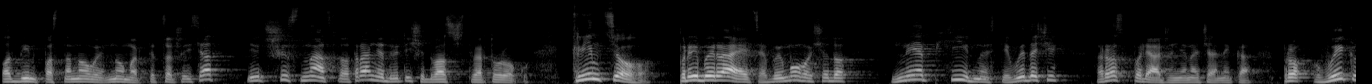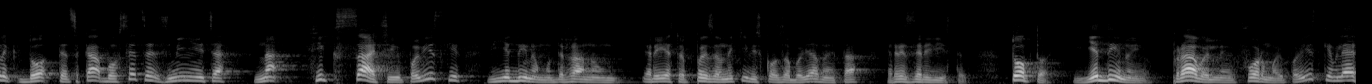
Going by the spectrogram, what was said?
1 постанови номер 560 від 16 травня 2024 року. Крім цього, прибирається вимога щодо необхідності видачі розпорядження начальника про виклик до ТЦК, бо все це змінюється на фіксацію повістки в єдиному державному реєстрі призовників військовозобов'язаних та резервістів. Тобто єдиною правильною формою повістки є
